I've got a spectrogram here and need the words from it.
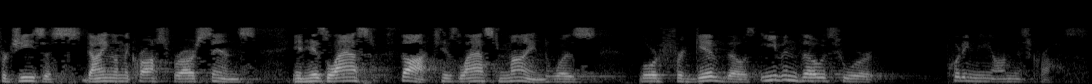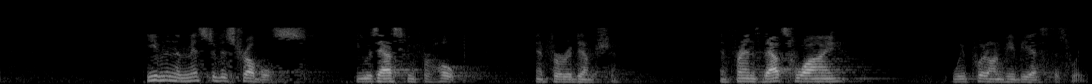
for Jesus, dying on the cross for our sins, in his last thought, his last mind was, Lord, forgive those, even those who are putting me on this cross. Even in the midst of his troubles, he was asking for hope and for redemption. And friends, that's why we put on VBS this week.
